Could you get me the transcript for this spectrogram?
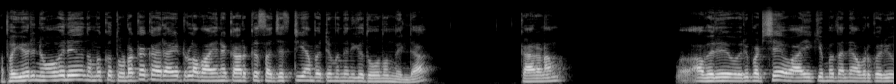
അപ്പോൾ ഈ ഒരു നോവൽ നമുക്ക് തുടക്കക്കാരായിട്ടുള്ള വായനക്കാർക്ക് സജസ്റ്റ് ചെയ്യാൻ പറ്റുമെന്ന് എനിക്ക് തോന്നുന്നില്ല. കാരണം അവർ ഒരു പക്ഷേ വായിക്കുമ്പോൾ തന്നെ അവർക്കൊരു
